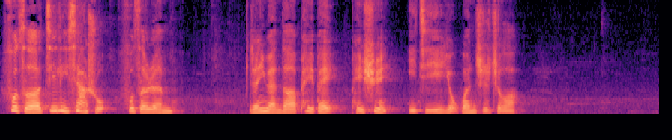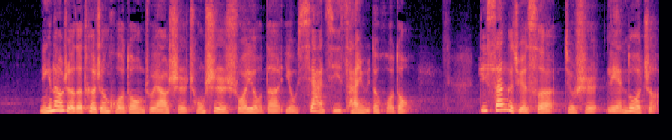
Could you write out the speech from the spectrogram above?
负责激励下属、负责人人员的配备、培训以及有关职责。领导者的特征活动主要是从事所有的有下级参与的活动。第三个角色就是联络者，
